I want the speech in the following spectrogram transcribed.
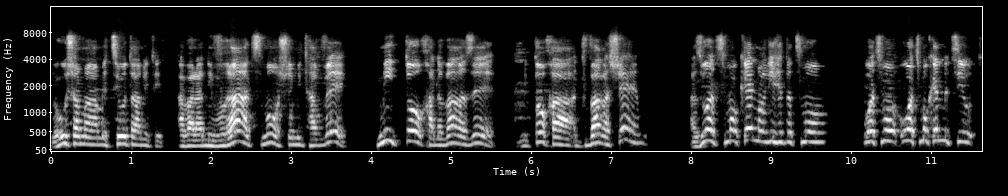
והוא שם המציאות האמיתית. אבל הנברא עצמו שמתהווה מתוך הדבר הזה, מתוך הדבר השם, אז הוא עצמו כן מרגיש את עצמו, הוא עצמו, הוא עצמו כן מציאות.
